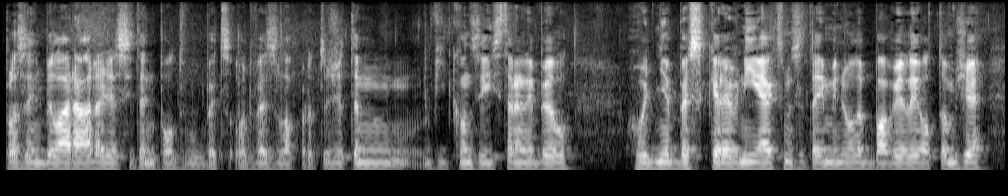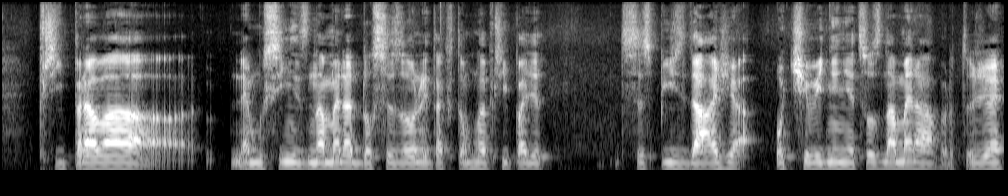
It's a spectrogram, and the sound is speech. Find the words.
Plzeň byla ráda, že si ten bod vůbec odvezla, protože ten výkon z její strany byl hodně bezkrevný a jak jsme se tady minule bavili o tom, že příprava nemusí nic znamenat do sezóny, tak v tomhle případě se spíš zdá, že očividně něco znamená, protože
